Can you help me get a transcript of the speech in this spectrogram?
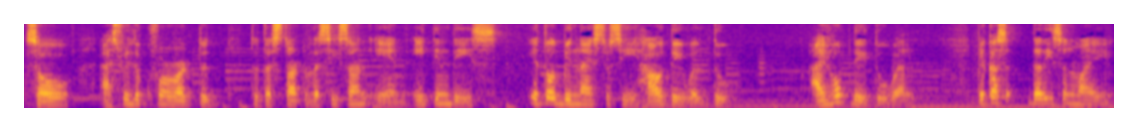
So, as we look forward to, to the start of the season in 18 days, it will be nice to see how they will do. I hope they do well. Because the reason why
